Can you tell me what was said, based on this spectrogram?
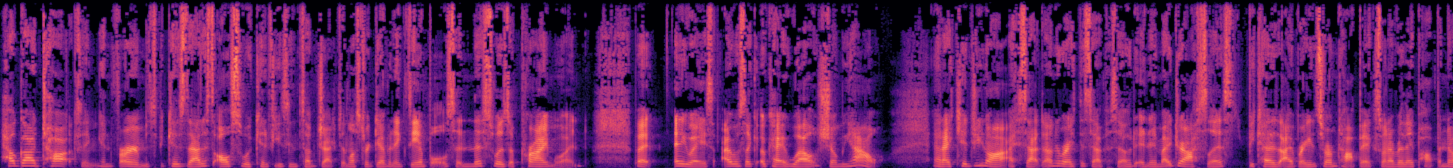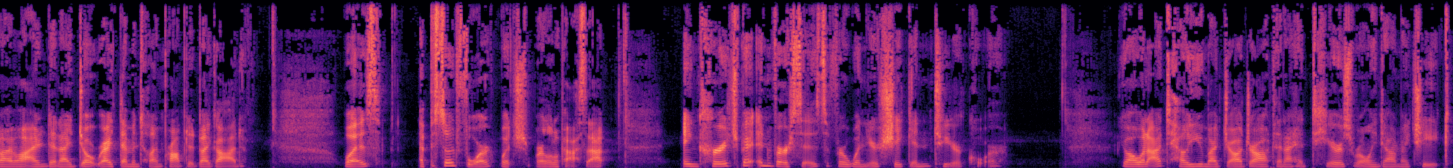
how God talks and confirms, because that is also a confusing subject unless we're given examples, and this was a prime one. But, anyways, I was like, okay, well, show me how. And I kid you not, I sat down to write this episode, and in my drafts list, because I brainstorm topics whenever they pop into my mind, and I don't write them until I'm prompted by God, was episode four, which we're a little past that encouragement and verses for when you're shaken to your core. Y'all, when I tell you my jaw dropped and I had tears rolling down my cheek,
